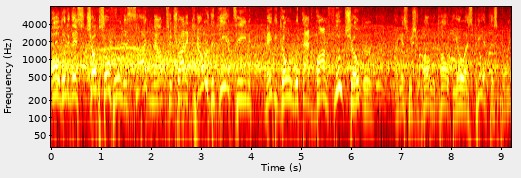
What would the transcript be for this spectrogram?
Oh, look at this. Jumps over into side mount to try to counter the guillotine. Maybe going with that Von Flue choker. I guess we should probably call it the OSP at this point.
